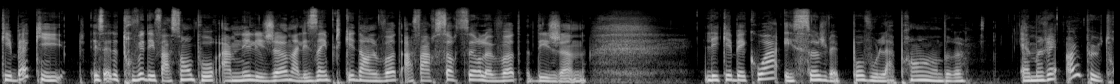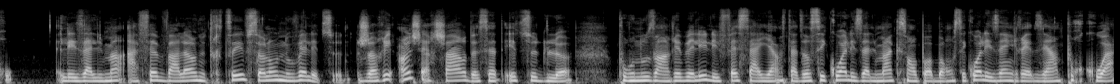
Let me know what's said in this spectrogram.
Québec, qui essaie de trouver des façons pour amener les jeunes à les impliquer dans le vote, à faire sortir le vote des jeunes. Les Québécois, et ça, je vais pas vous l'apprendre, aimeraient un peu trop les aliments à faible valeur nutritive selon une nouvelle étude. J'aurai un chercheur de cette étude-là pour nous en révéler les faits saillants, c'est-à-dire c'est quoi les aliments qui sont pas bons, c'est quoi les ingrédients, pourquoi.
